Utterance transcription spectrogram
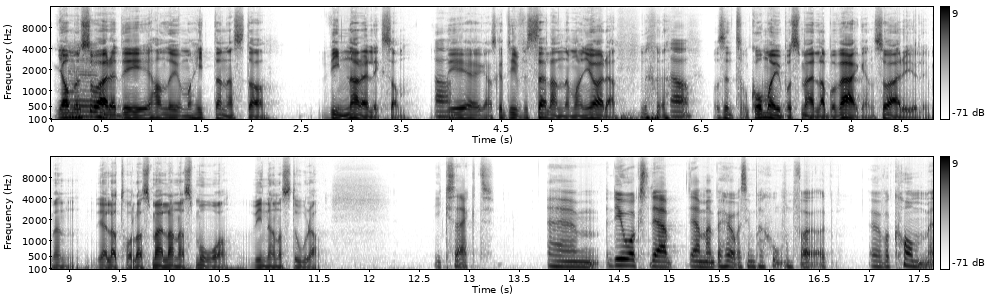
Ja men så Eh. är det. Det handlar ju om att hitta nästa vinnare. Liksom. Ja. Det är ganska tillfredsställande när man gör det. ja. Och sen kommer man ju på smällar på vägen, så är det ju. Men det gäller att hålla smällarna små, vinnarna stora. Exakt. Ehm, det är också där, där man behöver sin passion för att överkomma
